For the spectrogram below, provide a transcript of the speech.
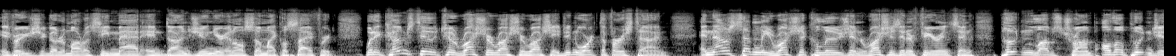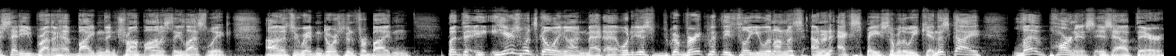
is where you should go tomorrow to see Matt and Don Jr. and also Michael Seifert. When it comes to, to Russia, Russia, Russia, it didn't work the first time. And now suddenly Russia collusion, Russia's interference, and Putin loves Trump, although Putin just said he'd rather have Biden than Trump, honestly, last week. Uh, that's a great endorsement for Biden. But the, here's what's going on, Matt. I want to just very quickly fill you in on, this, on an X space over the weekend. This guy, Lev Parnas, is out there,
